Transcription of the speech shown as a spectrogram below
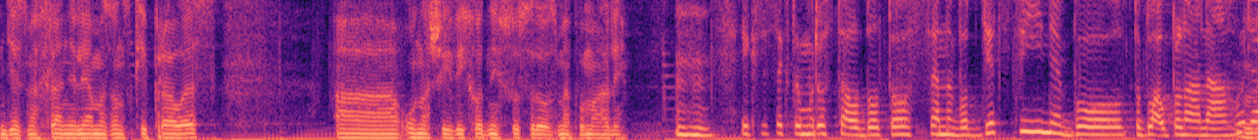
kde sme chránili amazonský prales a u našich východných susedov sme pomáhali. Jak jsi se k tomu dostal? Byl to sen od dětství nebo to byla úplná náhoda?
